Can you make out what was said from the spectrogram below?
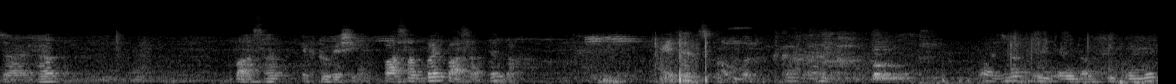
চার হাত পাঁচ হাত একটু বেশি। পাঁচ হাত বাই পাঁচ হাত তাই তো? এটা হচ্ছে কম্বল অরিজিনাল ইন্ডিয়ান ডলফিন কম্বল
